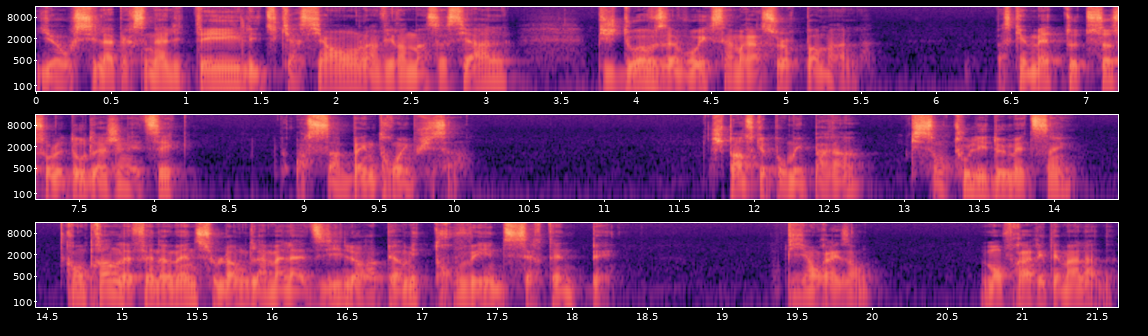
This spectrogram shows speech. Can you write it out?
Il y a aussi la personnalité, l'éducation, l'environnement social. Puis je dois vous avouer que ça me rassure pas mal. Parce que mettre tout ça sur le dos de la génétique, on se sent bien trop impuissant. Je pense que pour mes parents, qui sont tous les deux médecins, comprendre le phénomène sous l'angle de la maladie leur a permis de trouver une certaine paix. Puis ils ont raison. Mon frère était malade.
